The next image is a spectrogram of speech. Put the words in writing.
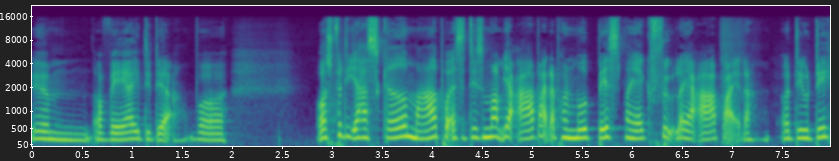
øhm, at være i det der, hvor... Også fordi jeg har skrevet meget på, altså det er som om, jeg arbejder på en måde bedst, når jeg ikke føler, jeg arbejder. Og det er jo det,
